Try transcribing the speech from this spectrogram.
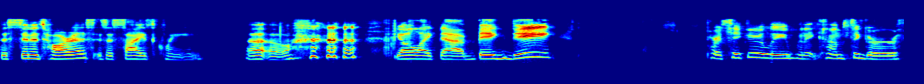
The Centauress is a size queen. Uh oh. Y'all like that big D. Particularly when it comes to girth,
